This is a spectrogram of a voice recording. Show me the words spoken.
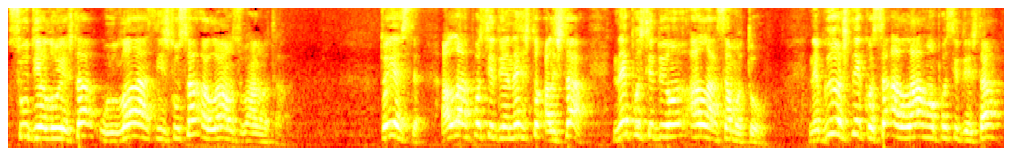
Sudjeluje šta? U vlasništvu sa Allahom subhanahu wa ta'ala. To jeste, Allah posjeduje nešto, ali šta? Ne posjeduje on Allah samo to. Nego još neko sa Allahom posjeduje šta?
